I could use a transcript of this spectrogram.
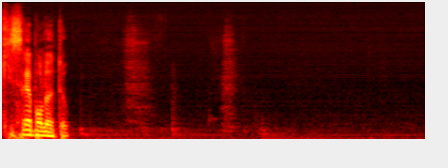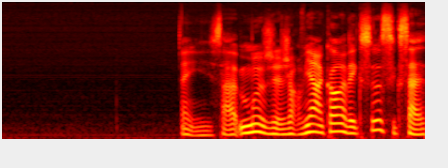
qui serait pour l'auto. moi, je, reviens encore avec ça. C'est que ça,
